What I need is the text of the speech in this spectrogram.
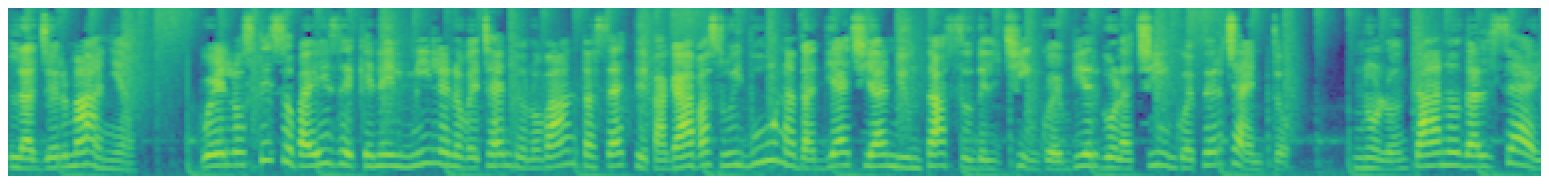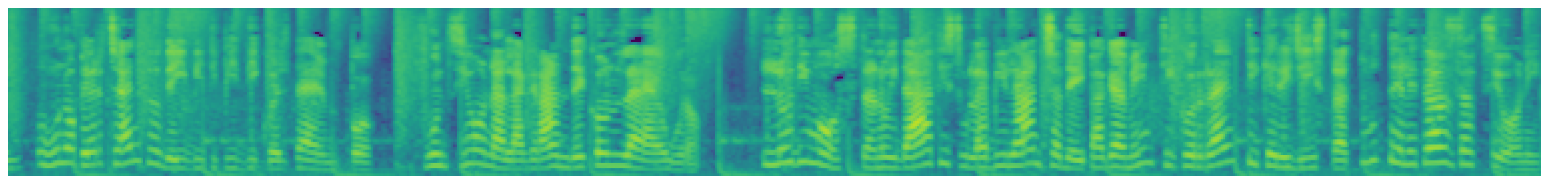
La Germania, quello stesso paese che nel 1997 pagava sui Buna da 10 anni un tasso del 5,5%, non lontano dal 6,1% dei BTP di quel tempo, funziona alla grande con l'euro. Lo dimostrano i dati sulla bilancia dei pagamenti correnti che registra tutte le transazioni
